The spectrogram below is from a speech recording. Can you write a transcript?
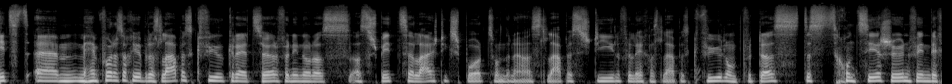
Jetzt, ähm, wir haben vorher so über das Lebensgefühl geredet, Surfen nicht nur als, als Spitzenleistungssport, sondern auch als Lebensstil, vielleicht als Lebensgefühl. Und für das, das kommt sehr schön, finde ich,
